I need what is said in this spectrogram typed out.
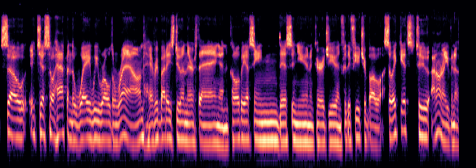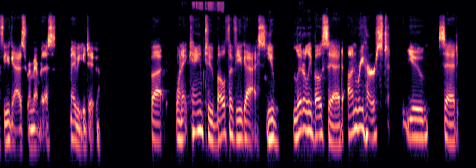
so it just so happened the way we rolled around, everybody's doing their thing. And Colby, I've seen this in you and encourage you, and for the future, blah, blah, blah. So it gets to, I don't even know if you guys remember this. Maybe you do. But when it came to both of you guys, you literally both said, unrehearsed, you said,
